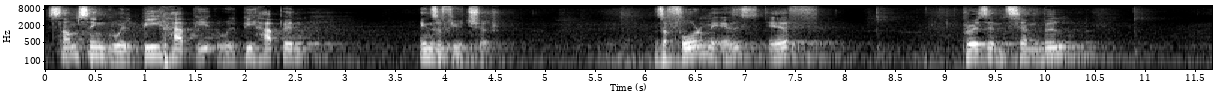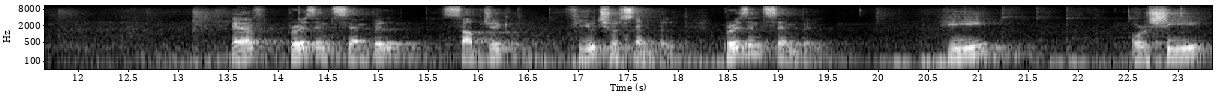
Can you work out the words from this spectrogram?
something will be happy will be happen in the future. The form is if present simple if present simple subject future simple present simple he or she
